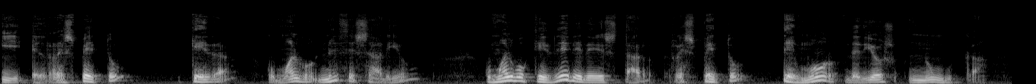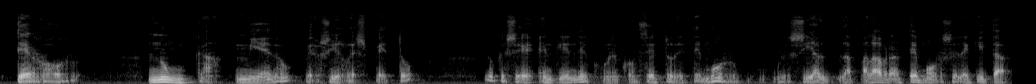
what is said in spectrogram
Y el respeto queda como algo necesario, como algo que debe de estar, respeto, temor de Dios nunca, terror, nunca miedo, pero sí respeto, lo que se entiende con el concepto de temor, si a la palabra temor se le quita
